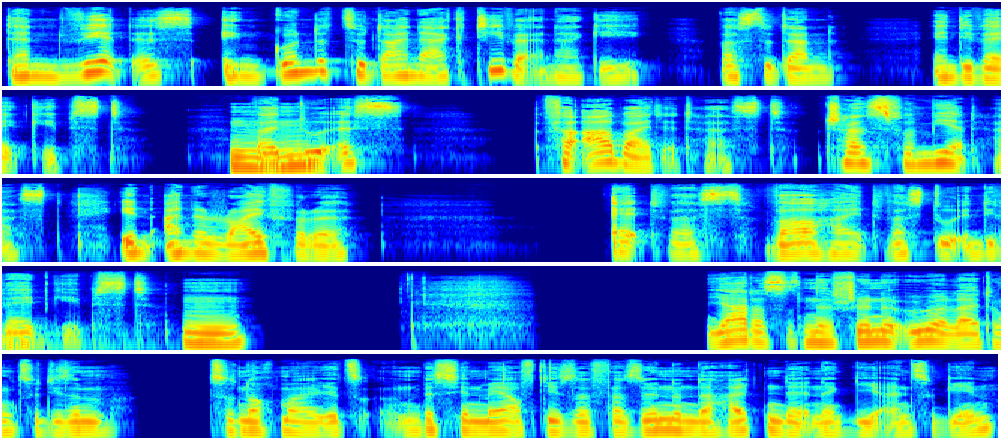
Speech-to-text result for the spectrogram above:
dann wird es im Grunde zu deiner aktive Energie, was du dann in die Welt gibst, mhm. weil du es verarbeitet hast, transformiert hast in eine reifere etwas Wahrheit, was du in die Welt gibst. Mhm. Ja, das ist eine schöne Überleitung zu diesem, zu nochmal jetzt ein bisschen mehr auf diese versöhnende, haltende Energie einzugehen.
